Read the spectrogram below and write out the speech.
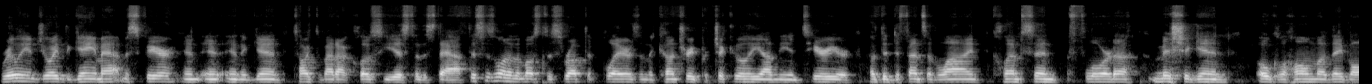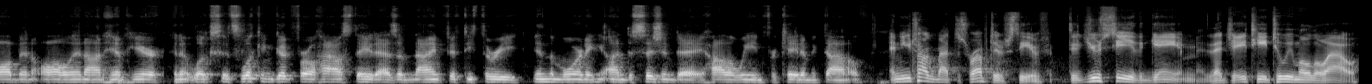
really enjoyed the game atmosphere. And, and, and again, talked about how close he is to the staff. This is one of the most disruptive players in the country, particularly on the interior of the defensive line. Clemson, Florida, Michigan, Oklahoma, they've all been all in on him here, and it looks it's looking good for Ohio State as of 9:53 in the morning on decision day, Halloween for Kayden McDonald. And you talk about disruptive, Steve. Did you see the game that JT Tuimoloau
